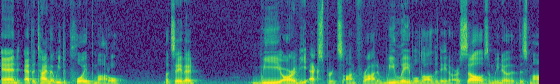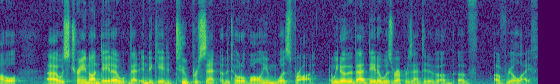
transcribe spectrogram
And at the time that we deployed the model, let's say that we are the experts on fraud and we labeled all the data ourselves and we know that this model uh, was trained on data that indicated 2% of the total volume was fraud. And we know that that data was representative of, of, of real life.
